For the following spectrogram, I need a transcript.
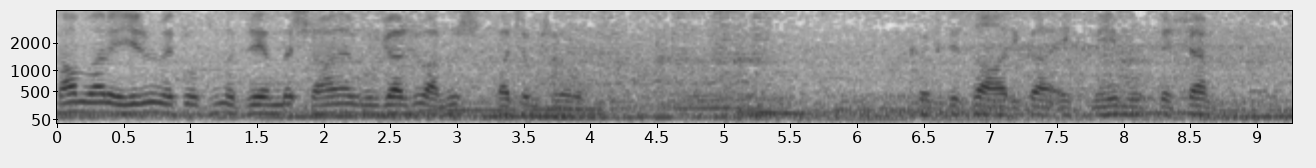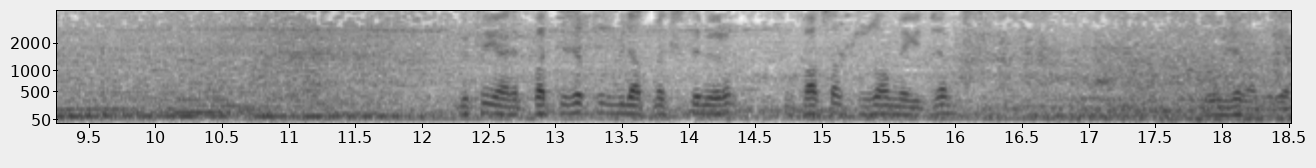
Tam var ya 20 metre 30 metre yanında şahane bir burgerci varmış. Kaçırmışım onu. Köftesi harika, ekmeği muhteşem. Bütün yani patatese tuz bile atmak istemiyorum. Şimdi kalksam tuz almaya gideceğim. Vuracak hamburger.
